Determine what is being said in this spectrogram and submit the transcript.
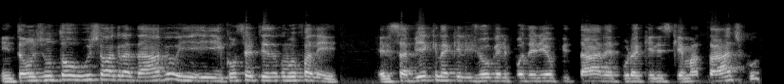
Então juntou o útil ao agradável e, e, com certeza, como eu falei, ele sabia que naquele jogo ele poderia optar, né, por aquele esquema tático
